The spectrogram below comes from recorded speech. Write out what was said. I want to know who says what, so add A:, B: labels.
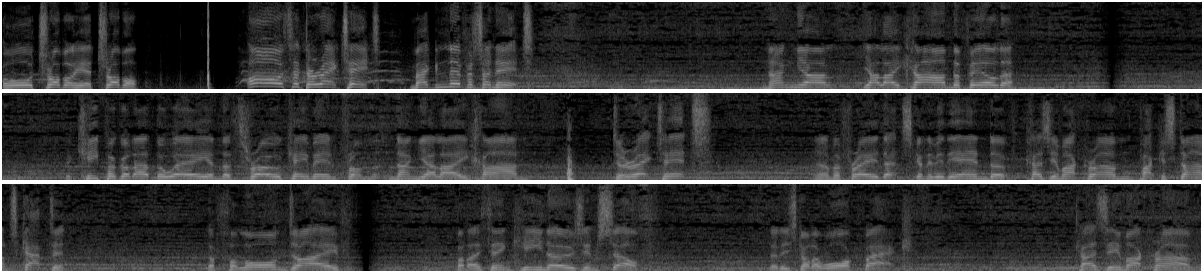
A: Oh, trouble here, trouble. Oh, it's a direct hit. Magnificent hit. Nangyal Yalai Khan, the fielder. The keeper got out the way and the throw came in from Nangeyalia Khan. Direct hit. And I'm afraid that's going to be the end of Qasim Akram, Pakistan's captain. The forlorn dive. But I think he knows himself that he's got to walk back. Qasim Akram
